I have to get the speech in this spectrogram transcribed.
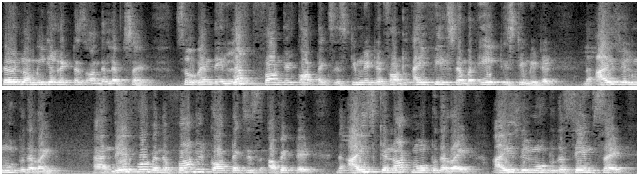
third nerve medial rectus on the left side. So when the left frontal cortex is stimulated, frontal eye fields number 8 is stimulated, the eyes will move to the right. And therefore when the frontal cortex is affected, the eyes cannot move to the right, eyes will move to the same side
